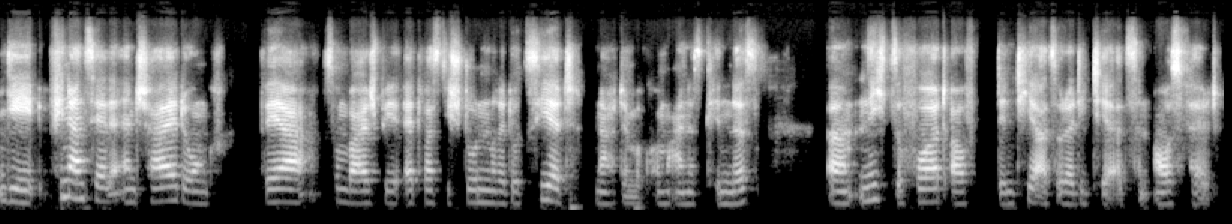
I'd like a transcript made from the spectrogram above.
die finanzielle Entscheidung, wer zum Beispiel etwas die Stunden reduziert nach dem Bekommen eines Kindes, ähm, nicht sofort auf den Tierarzt oder die Tierärztin ausfällt.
